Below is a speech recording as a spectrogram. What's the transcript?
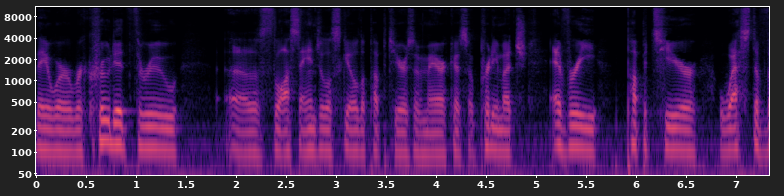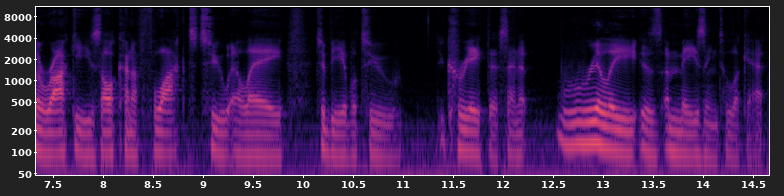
they were recruited through uh, Los Angeles Guild of Puppeteers of America. So pretty much every puppeteer west of the Rockies all kind of flocked to LA to be able to create this, and it really is amazing to look at.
